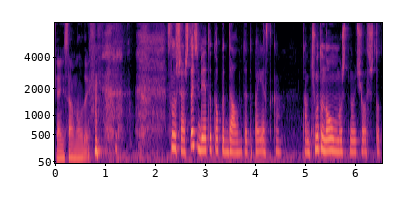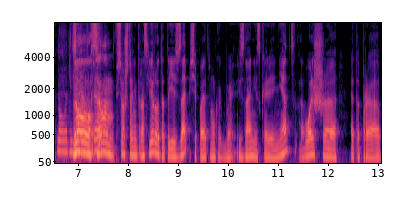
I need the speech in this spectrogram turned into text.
я не самый молодой. Слушай, а что тебе этот опыт дал, вот эта поездка? Там чему-то новому, может, научился, что-то новое для себя Ну, в целом, все, что они транслируют, это есть в записи, поэтому как бы и знаний скорее нет. Больше это про,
